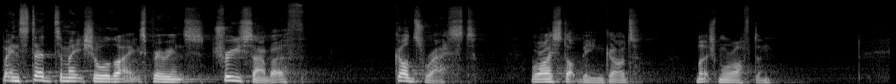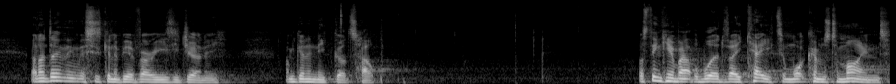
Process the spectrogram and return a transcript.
But instead, to make sure that I experience true Sabbath, God's rest, where I stop being God much more often. And I don't think this is going to be a very easy journey. I'm going to need God's help. I was thinking about the word vacate and what comes to mind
